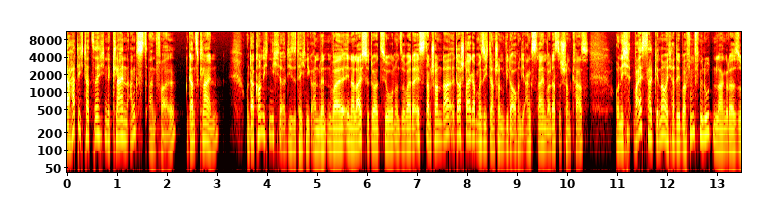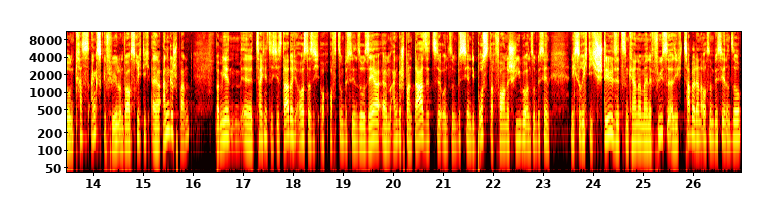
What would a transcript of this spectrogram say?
da hatte ich tatsächlich einen kleinen Angstanfall, einen ganz kleinen. Und da konnte ich nicht äh, diese Technik anwenden, weil in einer Live-Situation und so weiter ist dann schon, da, da steigert man sich dann schon wieder auch in die Angst rein, weil das ist schon krass. Und ich weiß halt genau, ich hatte über fünf Minuten lang oder so ein krasses Angstgefühl und war auch richtig äh, angespannt. Bei mir äh, zeichnet sich das dadurch aus, dass ich auch oft so ein bisschen so sehr ähm, angespannt da sitze und so ein bisschen die Brust nach vorne schiebe und so ein bisschen nicht so richtig still sitzen kann und meine Füße, also ich zappel dann auch so ein bisschen und so.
